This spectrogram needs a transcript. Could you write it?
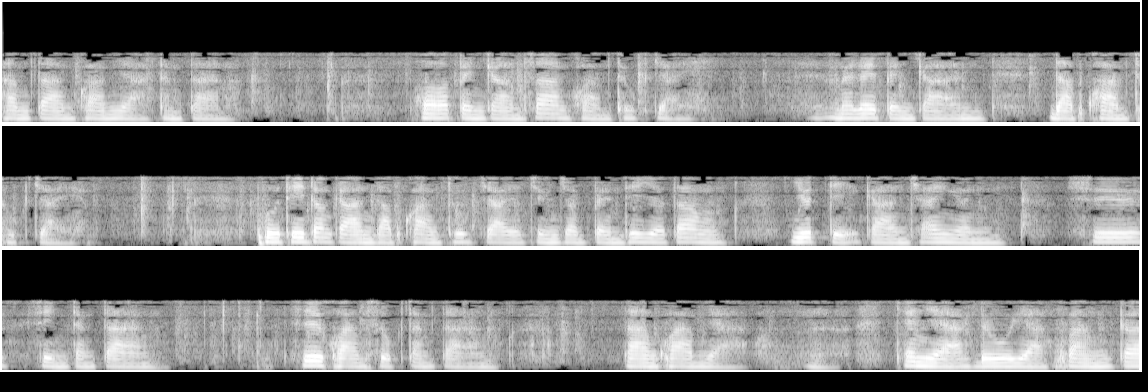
ทำตามความอยากต่างๆ เพราะเป็นการสร้างความทุกข์ใจ ไม่ได้เป็นการดับความทุกข์ใจ ผู้ที่ต้องการดับความทุกข์ใจจึงจำเป็นที่จะต้องยุติการใช้เงินซื้อสิ่งต่างๆ ซื้อความสุขต่างๆ ตามความอยาก เช่นอยากดูอยากฟังก็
